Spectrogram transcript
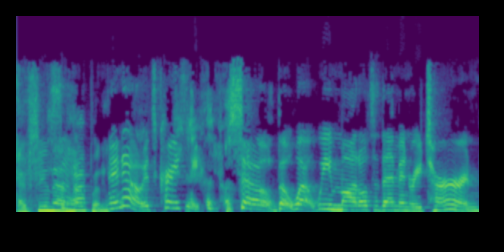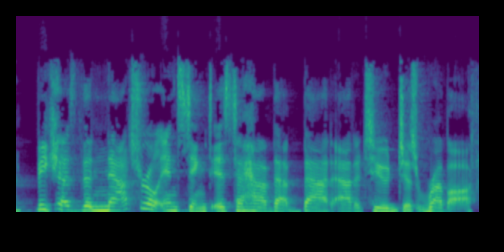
I've seen that so, happen. I know, it's crazy. So, but what we model to them in return, because the natural instinct is to have that bad attitude just rub off.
